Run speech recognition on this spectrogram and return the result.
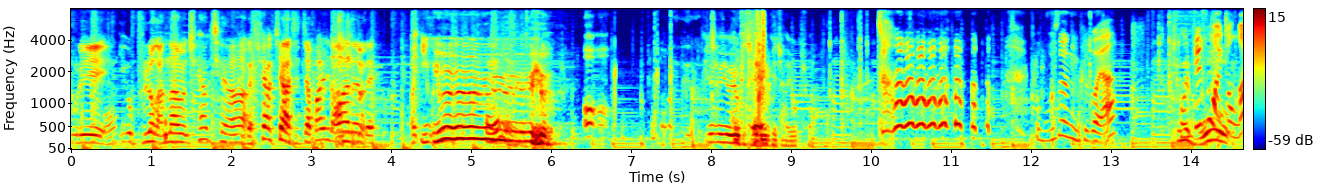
우리 어? 이거 블럭 안 나오면 최악체야. 그러니까 최악체야 진짜 빨리 나와야 되는데. 아, 이거 요요요요요요. 어, 어. 요, 요, 이렇게 좋아, 이렇게 좋아, 이렇게 좋아. 그 무슨 그거야? 쟤네 던질 수가 있던가?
